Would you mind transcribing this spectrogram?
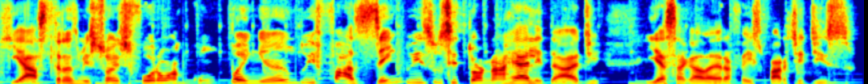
que as transmissões foram acompanhando e fazendo isso se tornar realidade, e essa galera fez parte disso.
